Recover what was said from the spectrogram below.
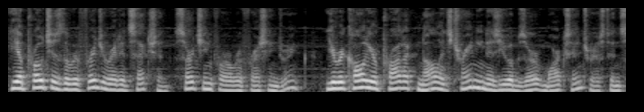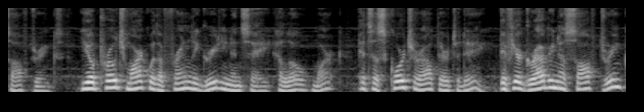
He approaches the refrigerated section, searching for a refreshing drink. You recall your product knowledge training as you observe Mark's interest in soft drinks. You approach Mark with a friendly greeting and say, Hello, Mark. It's a scorcher out there today. If you're grabbing a soft drink,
